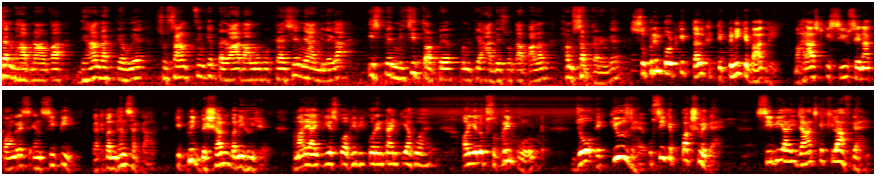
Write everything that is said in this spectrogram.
जन भावनाओं का ध्यान रखते हुए सुशांत सिंह के परिवार वालों को कैसे न्याय मिलेगा, इस पे निश्चित तौर पे उनके आदेशों का पालन हम सब करेंगे। सुप्रीम कोर्ट की तल्ख टिप्पणी के बाद भी महाराष्ट्र की शिवसेना कांग्रेस एनसीपी गठबंधन सरकार कितनी बेशर्म बनी हुई है। हमारे आईपीएस को अभी भी क्वारंटाइन किया हुआ है और ये लोग सुप्रीम कोर्ट जो एक्यूज है, उसी के पक्ष में गए। सीबीआई जाँच के खिलाफ गए हैं।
